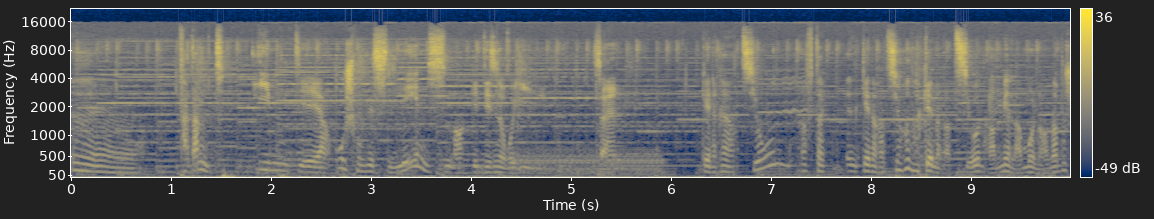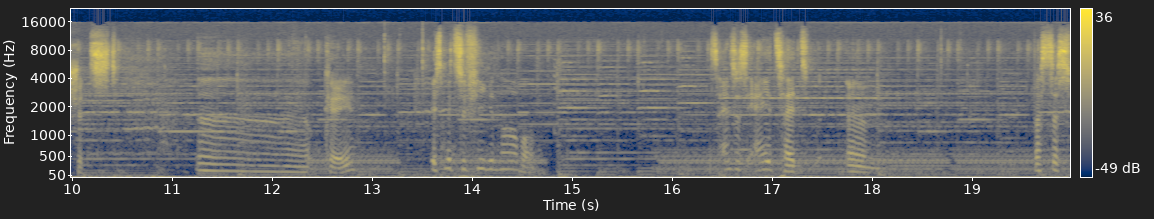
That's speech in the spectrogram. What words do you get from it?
Äh, verdammt, ihm der Ursprung des Lebens mag in diesen Ruinen sein. Generation auf der äh, Generation nach Generation haben wir Lamonana beschützt. Äh, okay. Ist mir zu viel gelabert. Das Einzige, was er jetzt halt, ähm, was das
